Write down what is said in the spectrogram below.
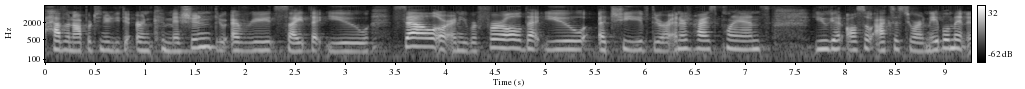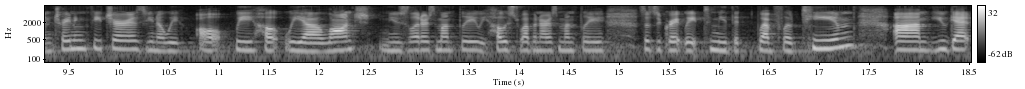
have an opportunity to earn commission through every site that you sell or any referral that you achieve through our enterprise plans. You get also access to our enablement and training features. You know, we all we we uh, launch newsletters monthly. We host webinars monthly. So it's a great way to meet the Webflow team. Um, you get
